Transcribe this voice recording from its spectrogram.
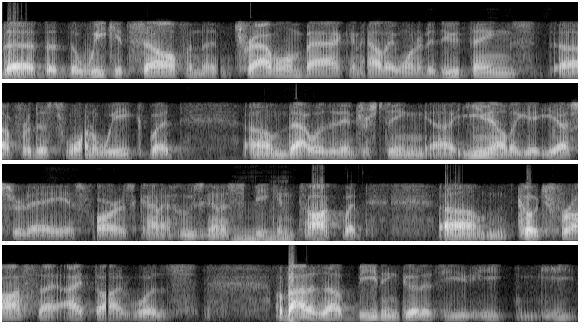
the, the the week itself and the traveling back and how they wanted to do things uh, for this one week. But um, that was an interesting uh, email to get yesterday as far as kind of who's going to speak Mm-hmm. and talk. But um, Coach Frost, I, I thought was about as upbeat and good as he he he,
